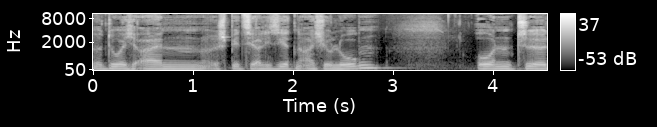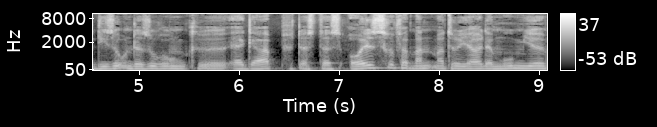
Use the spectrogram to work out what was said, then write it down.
äh, durch einen spezialisierten Archäologen. Und äh, diese Untersuchung äh, ergab, dass das äußere Verbandmaterial der Mumie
